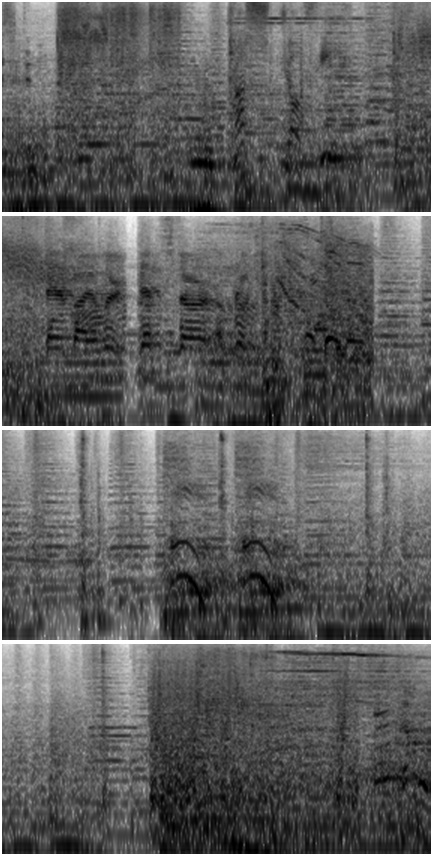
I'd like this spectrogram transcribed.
Destiny. Trust your feelings. Stand by alert. Death Star approaching. Several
